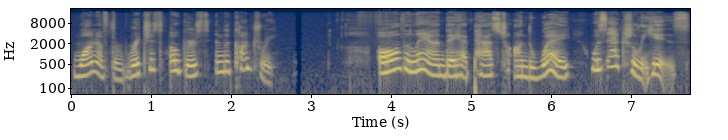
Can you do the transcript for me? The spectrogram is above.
one of the richest ogres in the country. All the land they had passed on the way was actually his.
